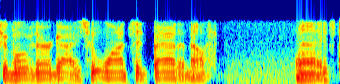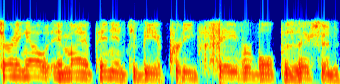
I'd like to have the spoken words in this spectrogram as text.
to move their guys? Who wants it bad enough? Uh, it's turning out, in my opinion, to be a pretty favorable position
